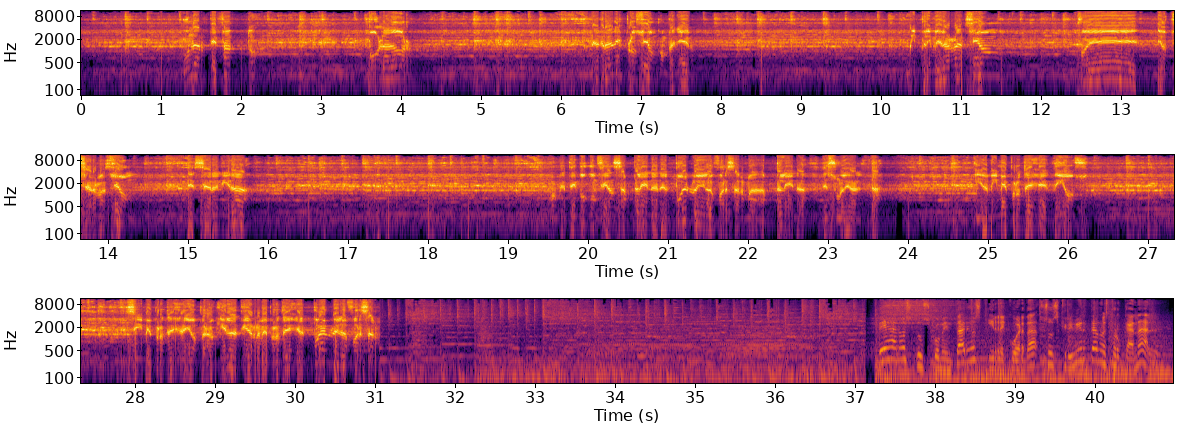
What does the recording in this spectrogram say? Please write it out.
un artefacto volador. Una gran explosión, compañero. Mi primera reacción fue de observación, de serenidad, tengo confianza plena en el pueblo y en la Fuerza Armada, plena de su lealtad. Y a mí me protege Dios. Sí, me protege Dios, pero aquí en la tierra me protege el pueblo y la Fuerza Armada. Déjanos tus comentarios y recuerda suscribirte a nuestro canal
